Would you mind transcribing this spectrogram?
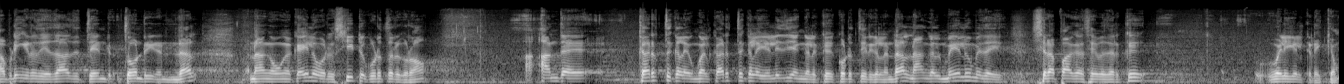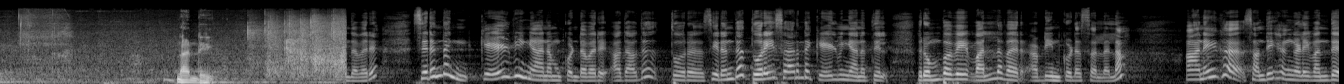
அப்படிங்கிறது ஏதாவது தேன்று தோன்றி இருந்தால் நாங்கள் உங்கள் கையில் ஒரு சீட்டு கொடுத்துருக்குறோம். அந்த கருத்துக்களை உங்கள் கருத்துக்களை எழுதி எங்களுக்கு கொடுத்தீர்கள் என்றால் நாங்கள் மேலும் இதை சிறப்பாக செய்வதற்கு வழிகள் கிடைக்கும். நன்றி. இருந்தவர் சிறந்த கேள்வி ஞானம் கொண்டவர் அதாவது துற சிறந்த துறை சார்ந்த கேள்வி ஞானத்தில் ரொம்பவே வல்லவர் அப்படின்னு கூட சொல்லலாம். அநேக சந்தேகங்களை வந்து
